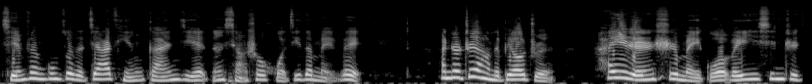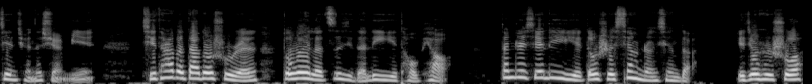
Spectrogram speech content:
勤奋工作的家庭、感恩节能享受火鸡的美味。按照这样的标准，黑人是美国唯一心智健全的选民，其他的大多数人都为了自己的利益投票。但这些利益都是象征性的，也就是说，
